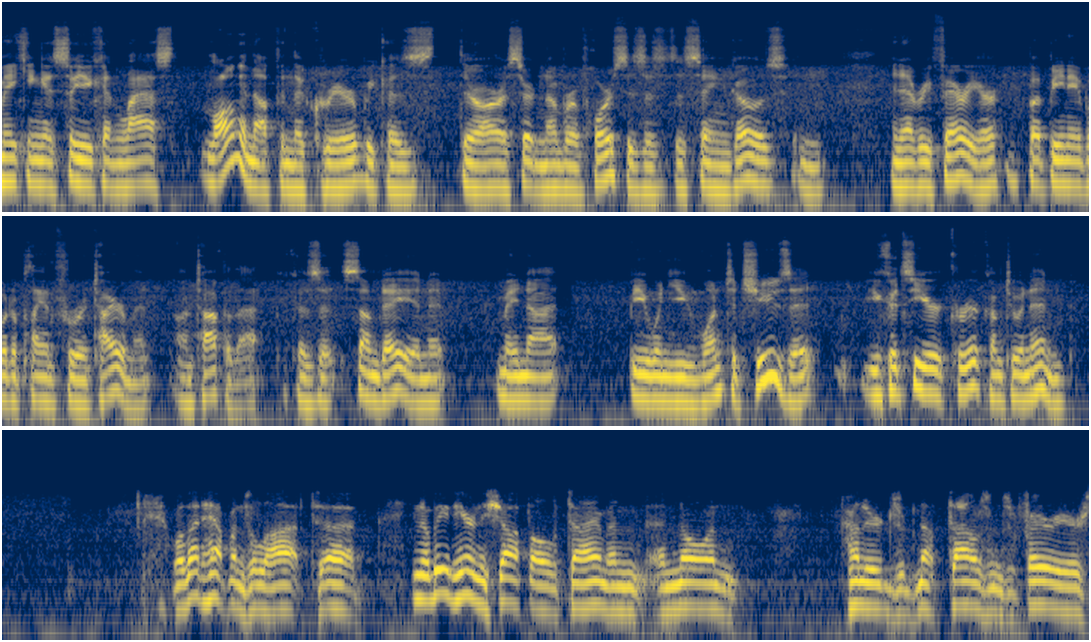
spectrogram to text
making it so you can last long enough in the career because there are a certain number of horses, as the saying goes, in, in every farrier, but being able to plan for retirement on top of that because it, someday, and it may not be when you want to choose it, you could see your career come to an end. Well, that happens a lot. Uh, you know, being here in the shop all the time and, and knowing hundreds, if not thousands, of farriers,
